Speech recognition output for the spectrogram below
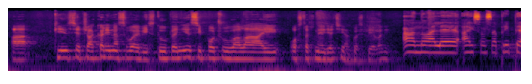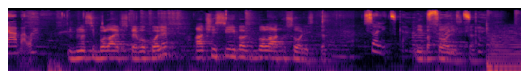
A kým ste čakali na svoje vystúpenie, si počúvala aj ostatné deti, ako spievali? Áno, ale aj som sa pripravala. Mhm, si bola aj v spevokole? A či si iba bola ako solistka? Solická. Iba solistka. Gaštan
